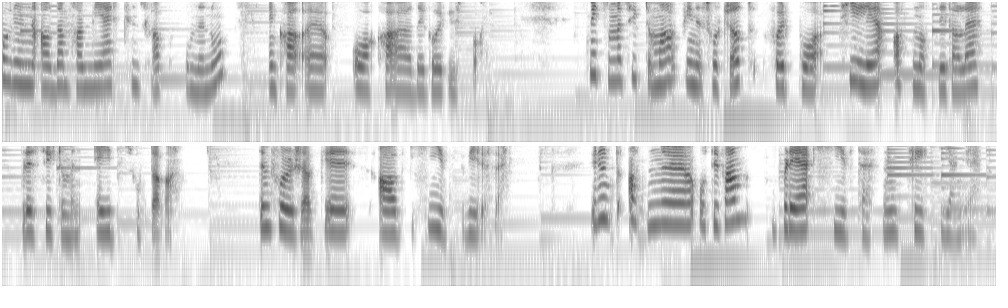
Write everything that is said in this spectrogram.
pga. de har mer kunnskap om det nå hva, øh, og hva det går ut på. Smittsomme sykdommer finnes fortsatt, for på tidlige 1880-tallet ble sykdommen aids oppdaga. Den forårsakes av hiv-viruset. Rundt 1885 ble hiv-testen tilgjengelig.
